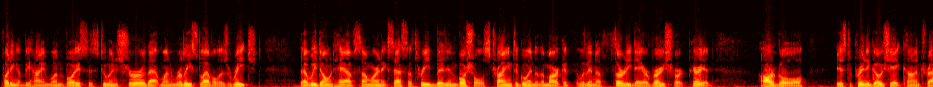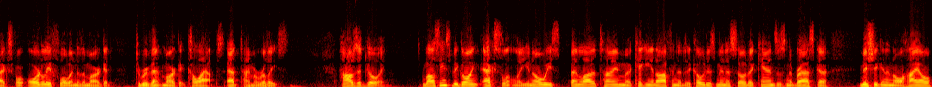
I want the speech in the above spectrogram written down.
putting it behind one voice is to ensure that when release level is reached, that we don't have somewhere in excess of 3 billion bushels trying to go into the market within a 30 day or very short period. Our goal is to pre-negotiate contracts for orderly flow into the market to prevent market collapse at time of release. How's it going? Well, it seems to be going excellently. You know, we spend a lot of time uh, kicking it off in the Dakotas, Minnesota, Kansas, Nebraska, Michigan, and Ohio,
